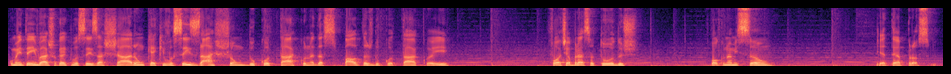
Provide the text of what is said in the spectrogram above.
Comentem aí embaixo o que é que vocês acharam, o que é que vocês acham do Kotaku, né, das pautas do Kotaku aí. Forte abraço a todos, foco na missão e até a próxima.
